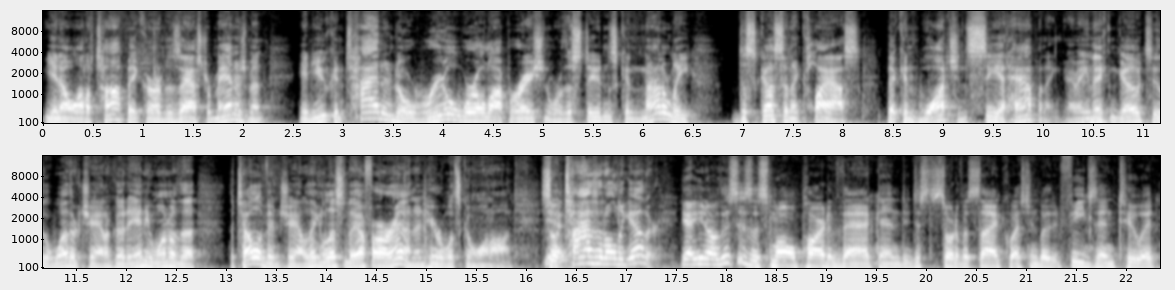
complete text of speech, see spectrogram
you know, on a topic or on disaster management, and you can tie it into a real world operation where the students can not only discuss it in class, but can watch and see it happening. I mean, mm-hmm. they can go to the Weather Channel, go to any one of the, the television channels, they can listen to FRN and hear what's going on. So yeah. it ties it all together. Yeah, you know, this is a small part of that, and just sort of a side question, but it feeds into it.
